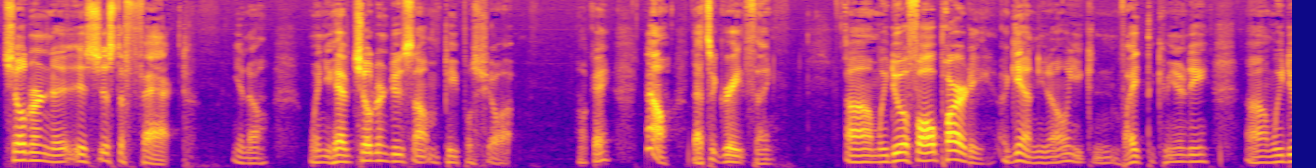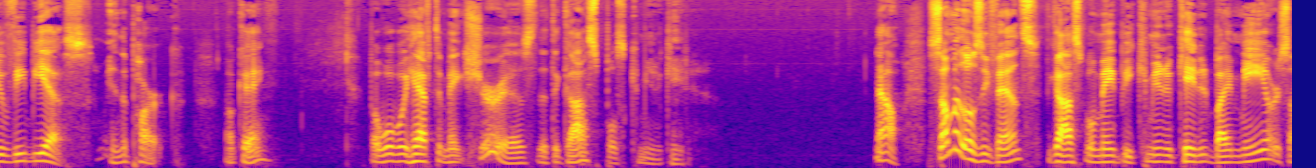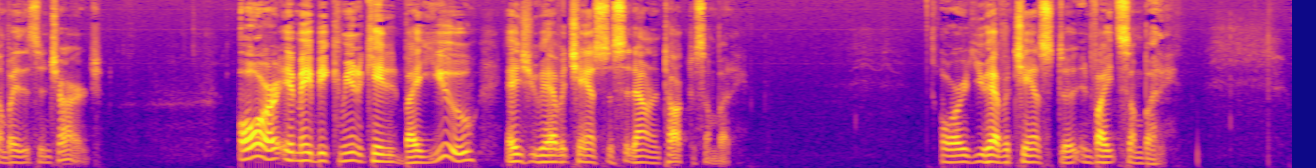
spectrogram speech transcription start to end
Children, it's just a fact. You know, when you have children do something, people show up. Okay? Now, that's a great thing. Um, we do a fall party. Again, you know, you can invite the community. Um, we do VBS in the park. Okay? But what we have to make sure is that the gospel's communicated. Now, some of those events, the gospel may be communicated by me or somebody that's in charge. Or it may be communicated by you as you have a chance to sit down and talk to somebody. Or you have a chance to invite somebody.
